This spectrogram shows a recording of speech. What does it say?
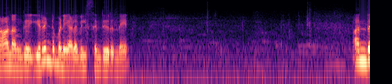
நான் அங்கு இரண்டு மணி அளவில் சென்றிருந்தேன். அந்த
